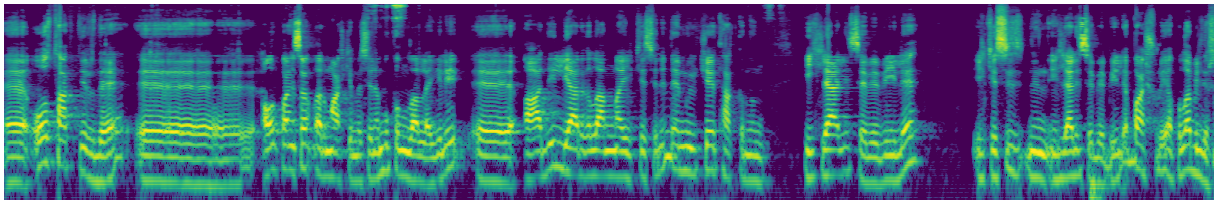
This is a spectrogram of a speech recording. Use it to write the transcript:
e, o takdirde e, Avrupa İnsan Hakları Mahkemesi'ne bu konularla ilgili e, adil yargılanma ilkesinin ve mülkiyet hakkının ihlali sebebiyle ilkesinin ihlali sebebiyle başvuru yapılabilir.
